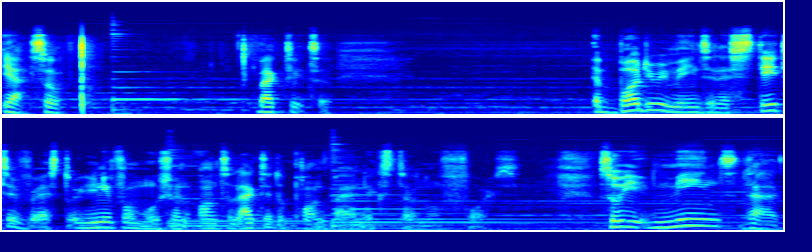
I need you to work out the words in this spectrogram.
yeah. So back to it. So, a body remains in a state of rest or uniform motion until acted upon by an external force. So it means that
